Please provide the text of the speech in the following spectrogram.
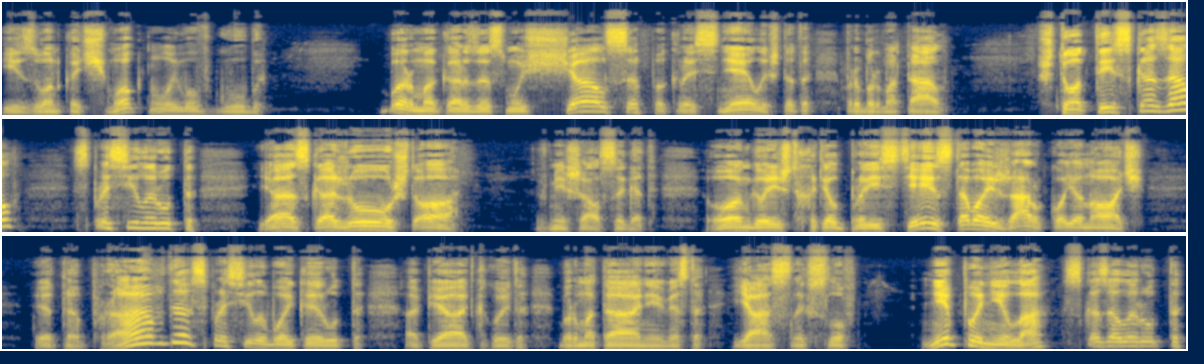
и звонко чмокнула его в губы. Бармакар засмущался, покраснел и что-то пробормотал. — Что ты сказал? — спросила Рутта. — Я скажу, что... — вмешался Гад. — Он говорит, что хотел провести с тобой жаркую ночь. — Это правда? — спросила бойкая Рутта. Опять какое-то бормотание вместо ясных слов. — Не поняла, — сказала Рутта.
